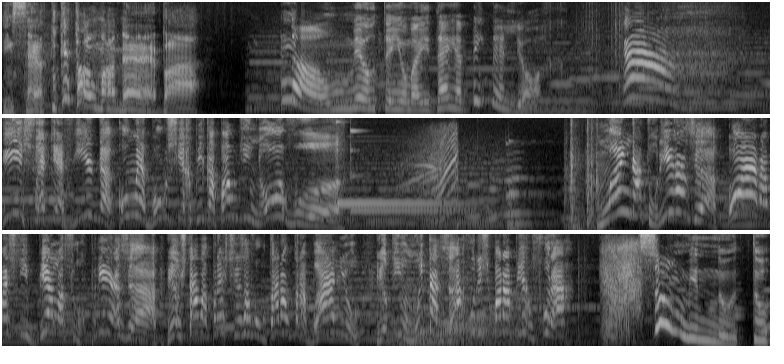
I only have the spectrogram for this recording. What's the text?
inseto. Que tal uma ameba? Não, eu tenho uma ideia bem melhor. Ah, isso é que é vida! Como é bom ser pica-pau de novo! Mãe natureza! Ora, mas que bela surpresa! Eu estava prestes a voltar ao trabalho. Eu tenho muitas árvores para perfurar. Só um minuto.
